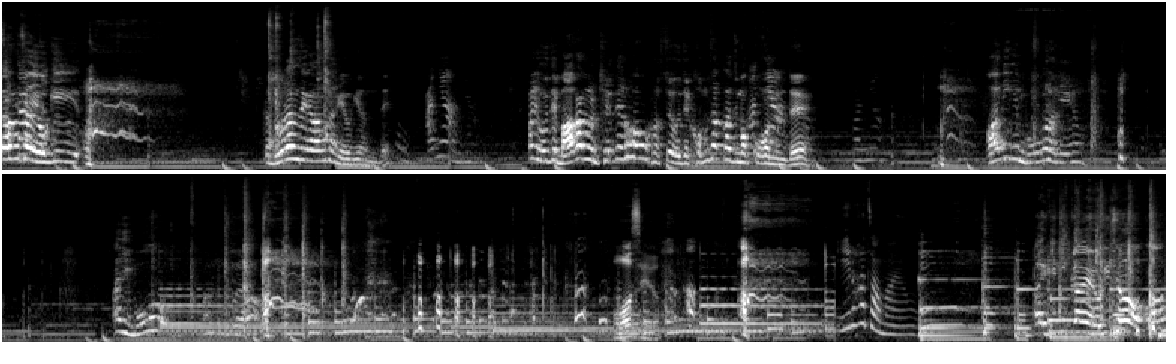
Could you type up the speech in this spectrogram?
노란색은 항상 여기. 그러니까 노란색은 항상 여기였는데. 어, 아니야 아니야 아니 어제 마감을 제대로 하고 갔어요. 어제 검사까지 맡고 아니야. 갔는데. 아니야 아니긴 뭐가 아니에요. 아니 뭐 하는 거야? 뭐 하세요? 일하잖아요 아니 그니까 여기서 어?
